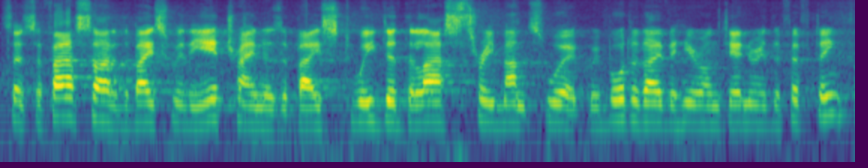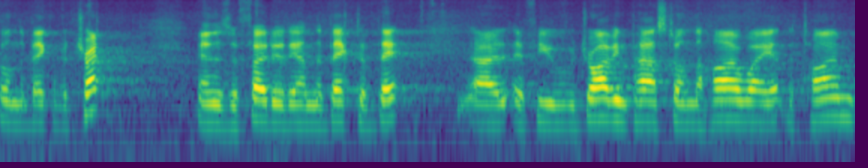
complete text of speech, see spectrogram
so it's the far side of the base where the air trainers are based. We did the last three months' work. We brought it over here on January the 15th on the back of a truck, and there's a photo down the back of that. Uh, if you were driving past on the highway at the time,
